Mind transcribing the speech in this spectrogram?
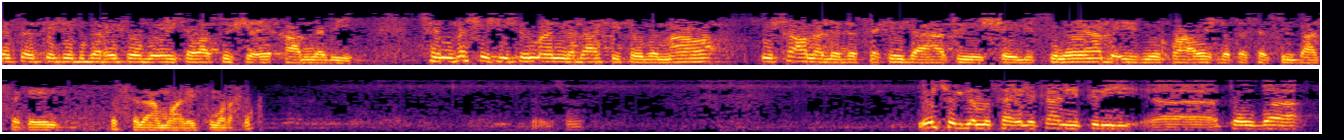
لسر كجو بقري توبي تواتو شعي قام نبي. چن بشي في تمان نباسي توبة ماوا. إن شاء الله لدى سكيدا هاتو الشيء بالسنية بإذن خواهش بتسلسل باسكين السلام عليكم ورحمة الله. يشك لما سائل كان يتري توبة. ئەوەی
